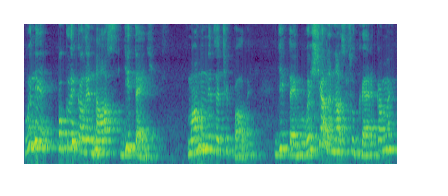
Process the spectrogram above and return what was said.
Вони покликали нас, дітей. Маму не зачіпали. Дітей вгощали нас цукерками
